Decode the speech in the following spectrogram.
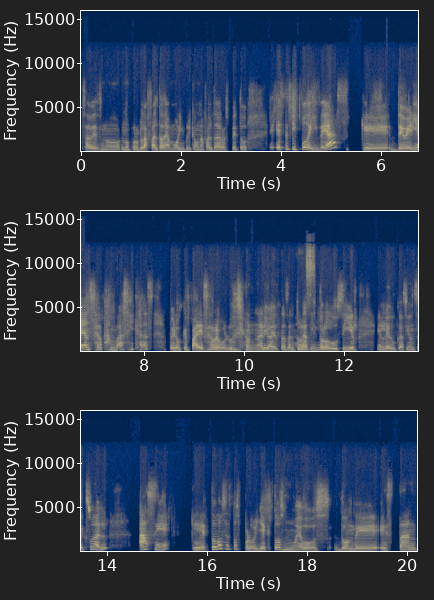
sabes, no, no por la falta de amor implica una falta de respeto. E-, este tipo de ideas que deberían ser tan básicas, pero que parece revolucionario a estas alturas introducir en la educación sexual, hace que todos estos proyectos nuevos donde están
